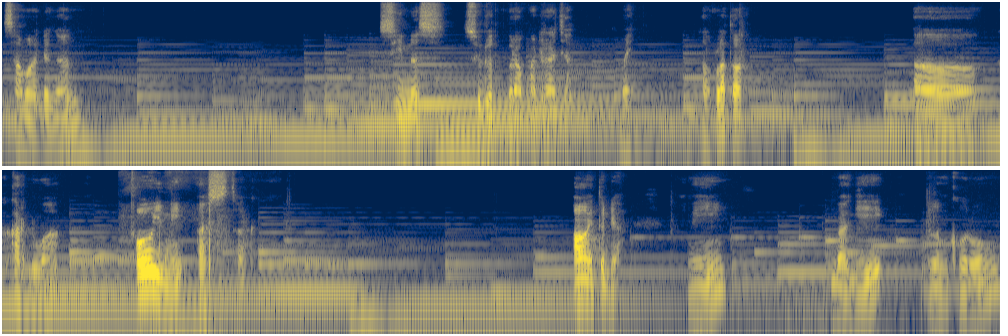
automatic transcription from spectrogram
Sama dengan sinus sudut berapa derajat? Baik kalkulator. Uh, akar 2 oh ini. Astaga. Oh itu dia. Ini bagi dalam kurung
